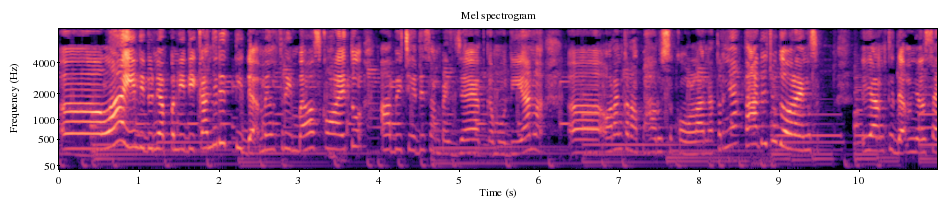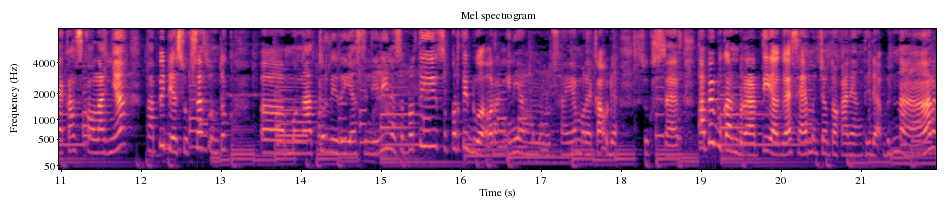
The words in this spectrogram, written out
eh, lain di dunia pendidikan. Jadi tidak mainstream bahwa sekolah itu A B C D sampai Z. Kemudian eh, orang kenapa harus sekolah? Nah ternyata ada juga orang yang yang tidak menyelesaikan sekolahnya, tapi dia sukses untuk eh, mengatur dirinya sendiri. Nah seperti seperti dua orang ini yang menurut saya mereka udah sukses. Tapi bukan berarti ya guys saya mencontohkan yang tidak benar.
